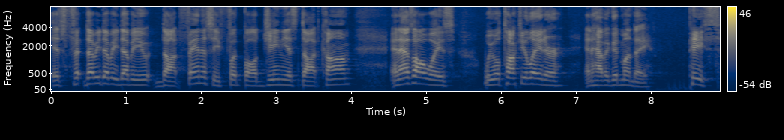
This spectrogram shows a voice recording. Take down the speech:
is www.fantasyfootballgenius.com. And as always, we will talk to you later and have a good Monday. Peace.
